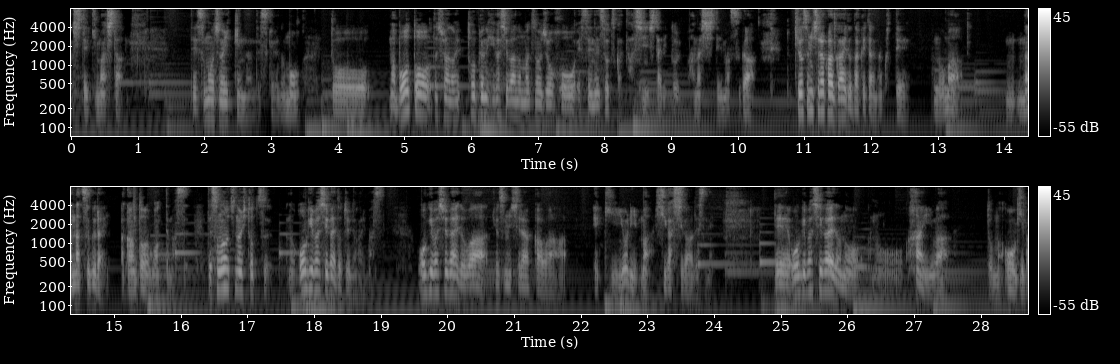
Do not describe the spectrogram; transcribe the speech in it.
してきました。で、そのうちの一件なんですけれども、とまあ、冒頭、私はあの東京の東側の街の情報を SNS を使って発信したりと話していますが、清澄白河ガイドだけではなくて、あのまあ、7つぐらいアカウントを持ってます。で、そのうちの1つ、あの扇橋ガイドというのがあります。扇橋ガイドは、清澄白河駅より、まあ、東側ですね。で、扇橋ガイドのあの範囲は、とまあ、扇橋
